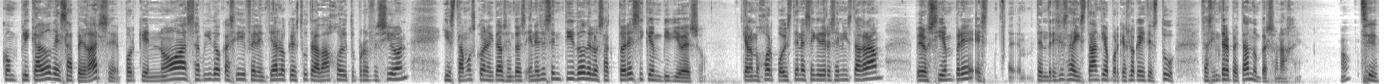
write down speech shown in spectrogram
complicado desapegarse, porque no has sabido casi diferenciar lo que es tu trabajo de tu profesión y estamos conectados. Entonces, en ese sentido, de los actores sí que envidio eso. Que a lo mejor podéis tener seguidores en Instagram, pero siempre es- eh, tendréis esa distancia porque es lo que dices tú. Estás interpretando un personaje. ¿no? Sí.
